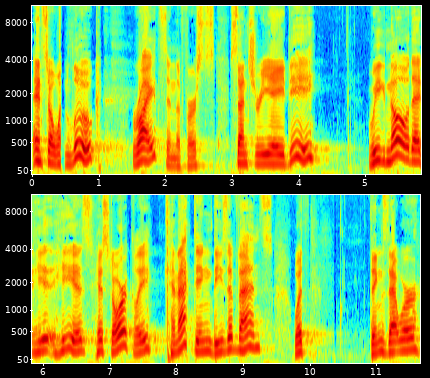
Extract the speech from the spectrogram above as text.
And so when Luke writes in the first century AD, we know that he, he is historically connecting these events with things that were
